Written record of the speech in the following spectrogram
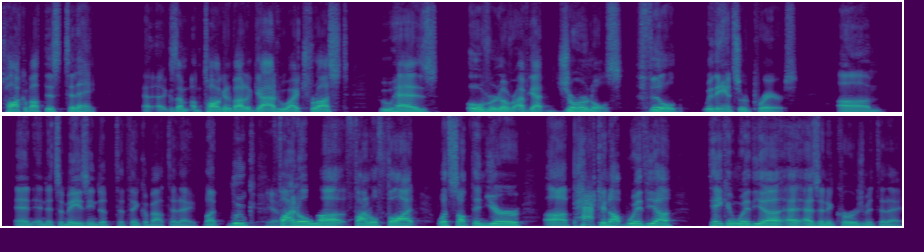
talk about this today because uh, I'm, I'm talking about a God who I trust, who has over and over. I've got journals filled with answered prayers. Um, and and it's amazing to, to think about today. But Luke, yep. final uh, final thought. What's something you're uh, packing up with you, taking with you as, as, an encouragement today?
